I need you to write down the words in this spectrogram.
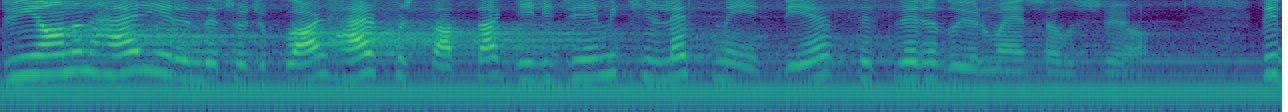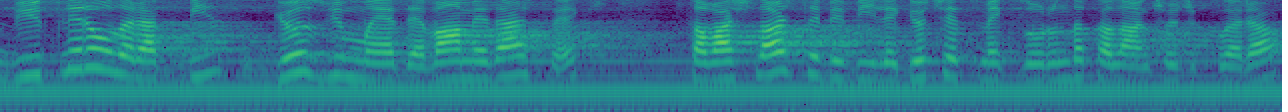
Dünyanın her yerinde çocuklar her fırsatta geleceğimi kirletmeyin diye seslerini duyurmaya çalışıyor. Ve büyükleri olarak biz göz yummaya devam edersek savaşlar sebebiyle göç etmek zorunda kalan çocuklara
